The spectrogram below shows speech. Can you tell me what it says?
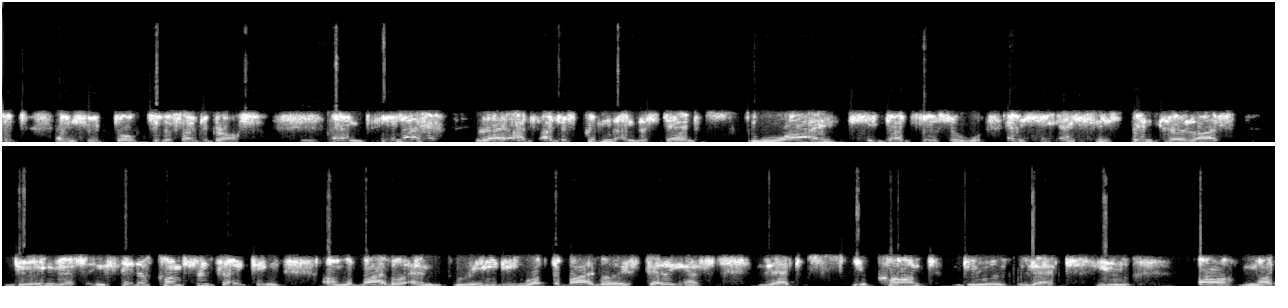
sit and she would talk to the photograph. Mm. And, you know, Ray, I, I just couldn't understand why she did this. And she actually spent her life doing this instead of concentrating on the Bible and reading what the Bible is telling us that you can't do that. You are not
